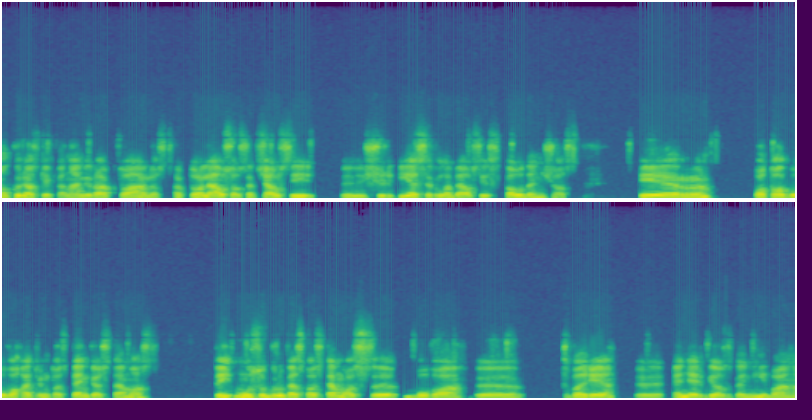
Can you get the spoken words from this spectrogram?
nu, kurios kiekvienam yra aktualios, aktualiausios, arčiausiai e, širdies ir labiausiai skaudančios. Ir po to buvo atrinktos penkios temos. Tai mūsų grupės tos temos buvo tvari energijos gamyba,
